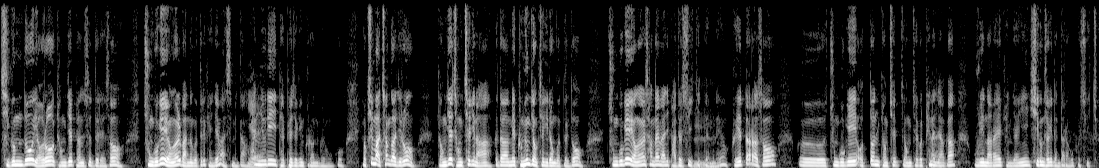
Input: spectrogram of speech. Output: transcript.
지금도 여러 경제 변수들에서 중국의 영향을 받는 것들이 굉장히 많습니다. 예. 환율이 대표적인 그런 경우고 역시 마찬가지로 경제 정책이나 그다음에 금융 정책 이런 것들도 중국의 영향을 상당히 많이 받을 수 있기 음. 때문에요. 그에 따라서 그 중국이 어떤 경제 정책을 펴느냐가 네. 우리나라에 굉장히 시금석이 된다라고 볼 수 있죠.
